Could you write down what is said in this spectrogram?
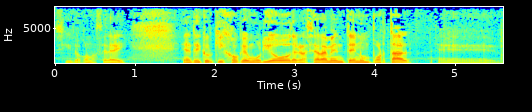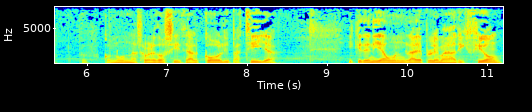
si, lo conoceréis. Enrique Urquijo que murió desgraciadamente en un portal eh, pues, con una sobredosis de alcohol y pastillas y que tenía un grave problema de adicción,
